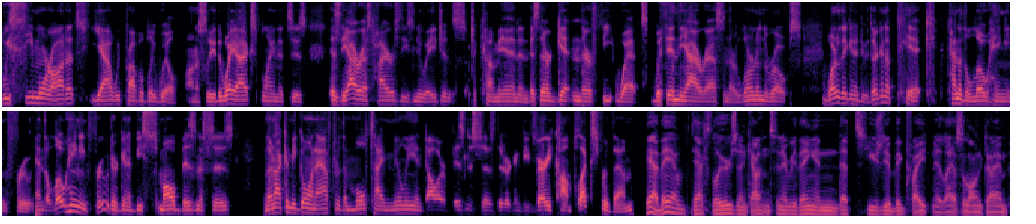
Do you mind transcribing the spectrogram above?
we see more audits? Yeah, we probably will. Honestly, the way I explain it is, as the IRS hires these new agents to come in and as they're getting their feet wet within the IRS and they're learning the ropes, what are they going to do? They're going to pick kind of the low hanging fruit. And the low hanging fruit are going to be small businesses they're not going to be going after the multi-million dollar businesses that are going to be very complex for them. Yeah, they have tax lawyers and accountants and everything, and that's usually a big fight, and it lasts a long time.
